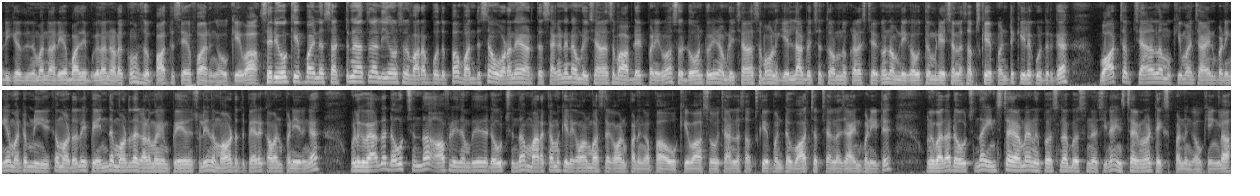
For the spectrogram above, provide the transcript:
அடிக்கிறது இந்த மாதிரி நிறைய பாதிப்புகள்லாம் நடக்கும். ஸோ பார்த்து சேஃபாக இருங்க ஓகேவா சரி ஓகேப்பா இந்த சட்டு நேரத்தில் லீவ் வரப்போதுப்பா வந்துச்சுன்னா உடனே அடுத்த செகண்ட் நம்மளுடைய சேனல் சபா அப்டேட் பண்ணிடுவோம். ஸோ டோன்ட் வரி நம்மளுடைய சேனல் சபா உங்களுக்கு எல்லா அப்டேட்ஸும் தொடர்ந்து கிடச்சிருக்கும். இருக்கும் நம்ம கௌதம் மீடியா சேனல் சப்ஸ்கிரைப் பண்ணிட்டு கீழே கொடுத்துருக்க வாட்ஸ்அப் சேனலில் முக்கியமாக ஜாயின் பண்ணிங்க. மற்றும் நீங்கள் இருக்க மாவட்டத்தில் இப்போ எந்த மாவட்டத்தில் கனமழை பெய்யுதுன்னு சொல்லி இந்த மாவட்டத்து பேரை கமெண்ட் பண்ணிருங்க. உங்களுக்கு வேறு ஏதாவது டவுட்ஸ் இருந்தால் ஆஃப்லைன் சம்பந்தி டவுட்ஸ் இருந்தால் மறக்காம கீழே கமெண்ட் பாக்ஸில் கமெண்ட் பண்ணுங்கப்பா ஓகேவா ஸோ சேனல் சப்ஸ்கிரைப் பண்ணிட்டு வாட்ஸ்அப் சேனல் ஜாயின் பண்ணிட்டு உங்களுக்கு ஏதாவது டவுட்ஸ் இருந்தால் இன்ஸ்டாகிராமில் எனக்கு பர்சனல் பர்சன் வச்சுன்னா இன்ஸ்டாகிராமில் டெக்ஸ்ட் பண்ணுங்க ஓகேங்களா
